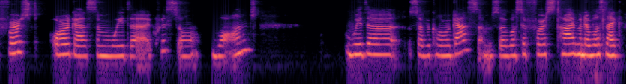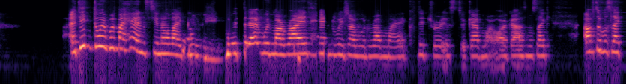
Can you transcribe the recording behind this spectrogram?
first orgasm with a crystal wand with a cervical orgasm. So it was the first time, and it was like I didn't do it with my hands, you know, like with the, with my right hand, which I would rub my clitoris to get my orgasms. Like after was like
